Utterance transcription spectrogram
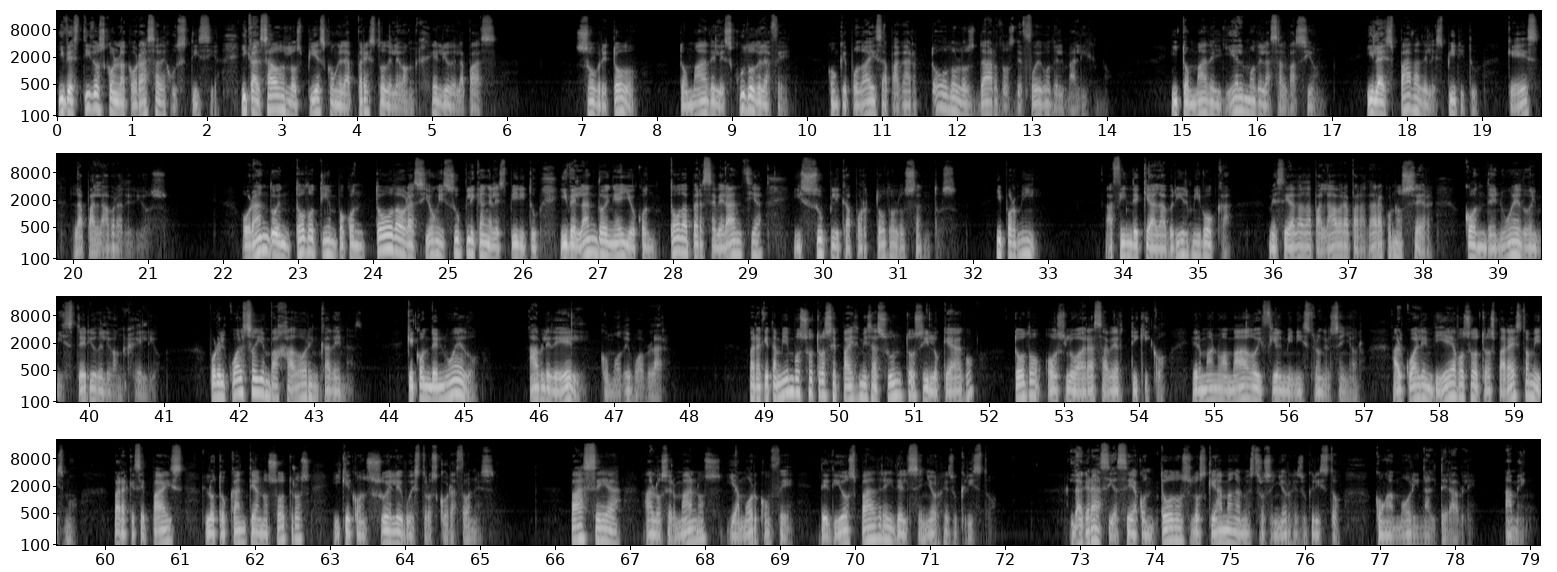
y vestidos con la coraza de justicia, y calzados los pies con el apresto del Evangelio de la paz. Sobre todo, tomad el escudo de la fe, con que podáis apagar todos los dardos de fuego del maligno, y tomad el yelmo de la salvación, y la espada del Espíritu, que es la palabra de Dios. Orando en todo tiempo con toda oración y súplica en el Espíritu, y velando en ello con toda perseverancia y súplica por todos los santos, y por mí, a fin de que al abrir mi boca me sea dada palabra para dar a conocer con denuedo el misterio del Evangelio, por el cual soy embajador en cadenas, que con denuedo hable de él como debo hablar. Para que también vosotros sepáis mis asuntos y lo que hago, todo os lo hará saber Tíquico, hermano amado y fiel ministro en el Señor, al cual envié a vosotros para esto mismo, para que sepáis lo tocante a nosotros y que consuele vuestros corazones. Paz sea a los hermanos y amor con fe de Dios Padre y del Señor Jesucristo. La gracia sea con todos los que aman a nuestro Señor Jesucristo con amor inalterable. Amén.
